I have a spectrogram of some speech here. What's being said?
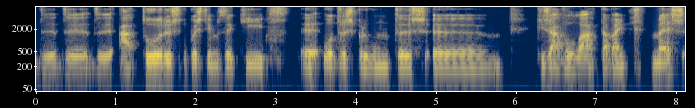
de, de, de atores. Depois temos aqui uh, outras perguntas. Uh, que já vou lá, está bem? Mas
